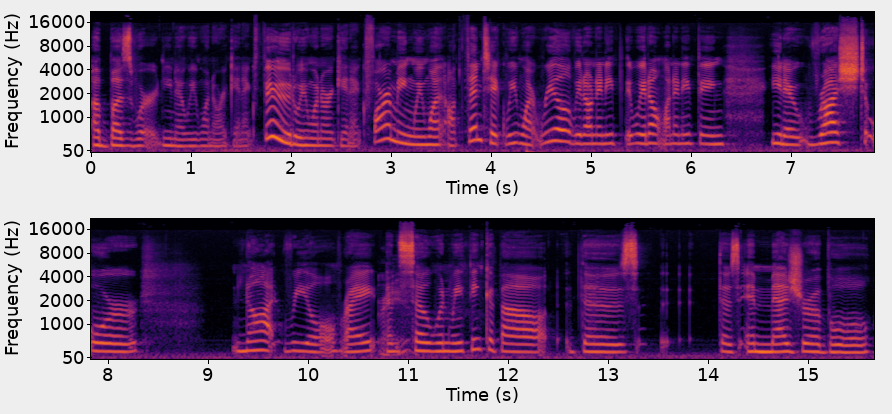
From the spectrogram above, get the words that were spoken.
a buzzword. You know, we want organic food, we want organic farming, we want authentic, we want real. We don't any, we don't want anything, you know, rushed or not real, right? right? And so when we think about those those immeasurable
